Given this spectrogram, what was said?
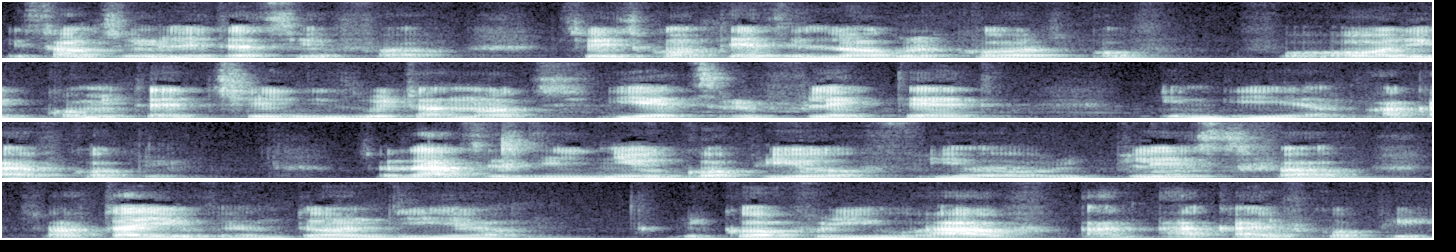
is something related to your file. So it contains a log record of for all the committed changes which are not yet reflected in the um, archive copy. So that is the new copy of your replaced file. So after you've done the um, recovery, you have an archive copy.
